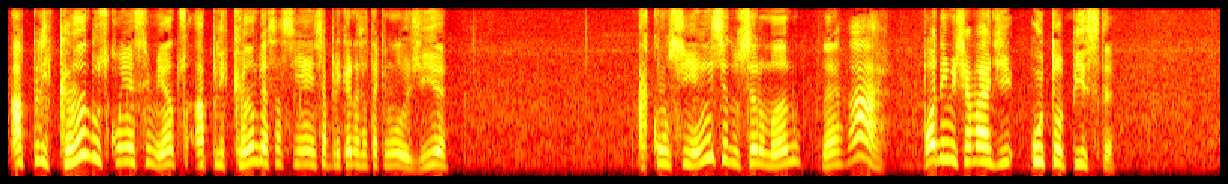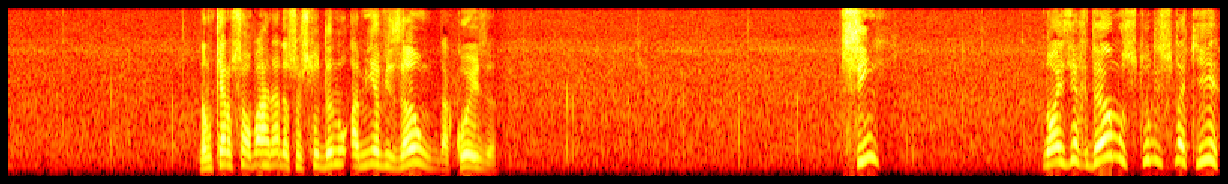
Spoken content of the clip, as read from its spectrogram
Aplicando os conhecimentos, aplicando essa ciência, aplicando essa tecnologia, a consciência do ser humano, né? Ah, podem me chamar de utopista. Não quero salvar nada, só estou dando a minha visão da coisa. Sim, nós herdamos tudo isso daqui.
